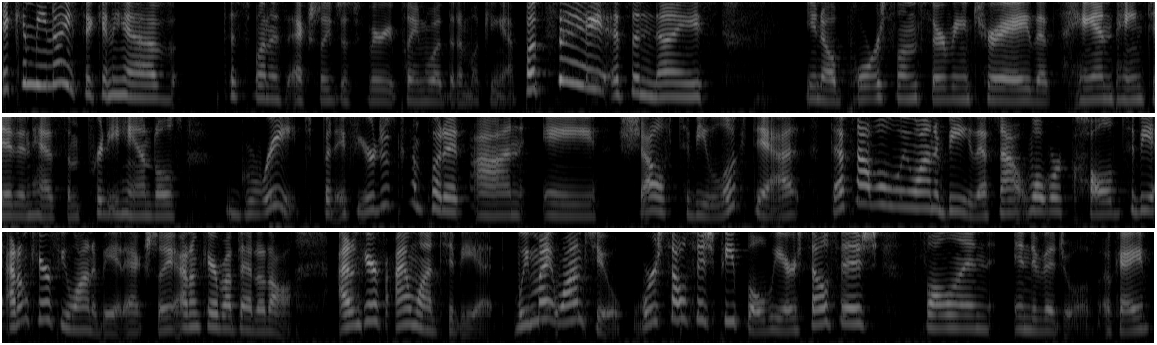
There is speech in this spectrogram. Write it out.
It can be nice. It can have, this one is actually just very plain wood that I'm looking at. But say it's a nice, you know, porcelain serving tray that's hand painted and has some pretty handles great. But if you're just going to put it on a shelf to be looked at, that's not what we want to be. That's not what we're called to be. I don't care if you want to be it, actually. I don't care about that at all. I don't care if I want to be it. We might want to. We're selfish people. We are selfish, fallen individuals, okay?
